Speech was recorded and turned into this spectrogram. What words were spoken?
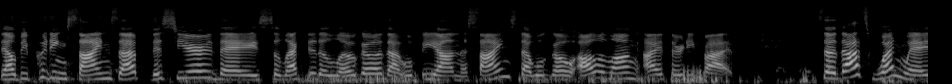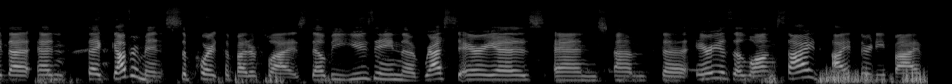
They'll be putting signs up. This year they selected a logo that will be on the signs that will go all along I-35. So that's one way that and that governments support the butterflies. They'll be using the rest areas and um, the areas alongside I-35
